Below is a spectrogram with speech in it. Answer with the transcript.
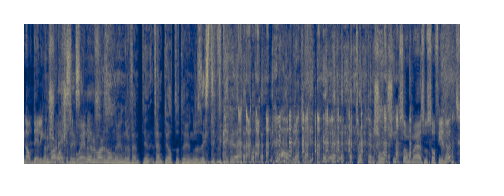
en avdeling Men med var det shorts, og så går XXL, jeg eller dit. var det sånn 158 til 164? Aner ikke. Jeg tok den shortsen som, eh, som så fin ut,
